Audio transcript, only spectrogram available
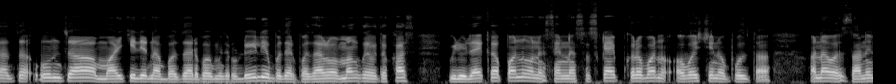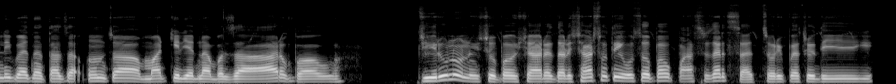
તાજા ઊંઝા માર્કેટયાર્ડના બજાર ભાવ મિત્રો. ડેલી બજાર બજારમાં માંગતા હોય તો ખાસ વીડિયો લાઈક આપવાનું અને ચેનલને સબસ્ક્રાઈબ કરવાનું અવશ્ય ન ભૂલતા. અને હવે સાનેલી તાજા ઊંચા માટકેરિયાના બજાર ભાવ. જીરુનો નીચો ભાવ ચાર હજાર ચારસોથી ઓછો ભાવ પાંચ હજાર સાતસો રૂપિયા સુધી.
